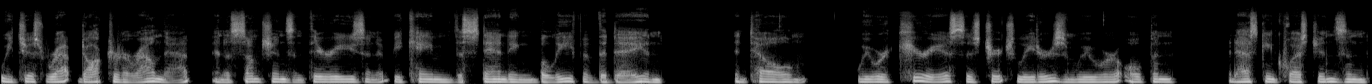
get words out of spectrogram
we just wrapped doctrine around that and assumptions and theories, and it became the standing belief of the day. And until we were curious as church leaders and we were open and asking questions and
